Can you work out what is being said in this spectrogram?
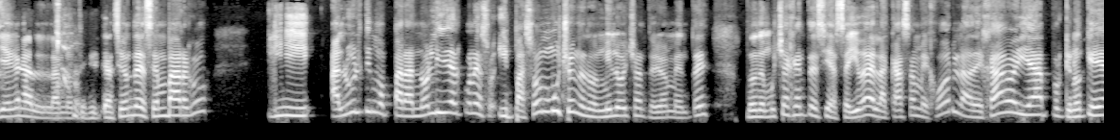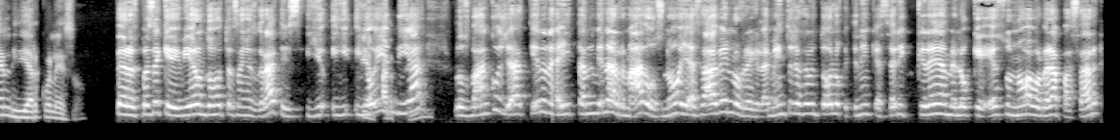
llega la notificación de desembargo y al último, para no lidiar con eso, y pasó mucho en el 2008 anteriormente, donde mucha gente decía, se iba de la casa mejor, la dejaba y ya, porque no querían lidiar con eso pero después de que vivieron dos o tres años gratis. Y, y, hoy en día los bancos ya tienen ahí, tan bien armados, ¿no? Ya saben los reglamentos, ya saben todo lo que tienen que hacer y créanme lo que eso no va a volver a pasar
